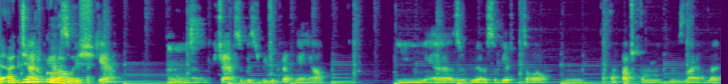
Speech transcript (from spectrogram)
E, a gdzie ja nurkowałeś? Takie, hmm, chciałem sobie zrobić uprawnienia i e, zrobiłem sobie to hmm, taką paczką znajomych,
